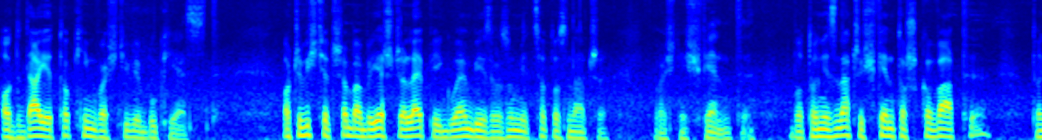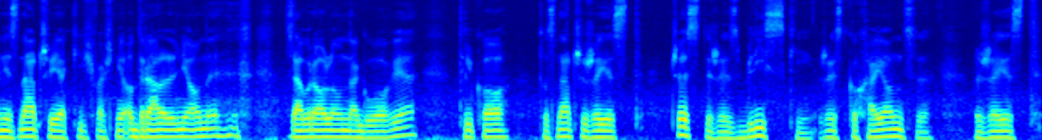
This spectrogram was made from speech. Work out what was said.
oddaje to, kim właściwie Bóg jest. Oczywiście trzeba by jeszcze lepiej, głębiej zrozumieć, co to znaczy właśnie święty, bo to nie znaczy świętoszkowaty, to nie znaczy jakiś właśnie odralniony z aureolą na głowie, tylko to znaczy, że jest czysty, że jest bliski, że jest kochający, że jest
